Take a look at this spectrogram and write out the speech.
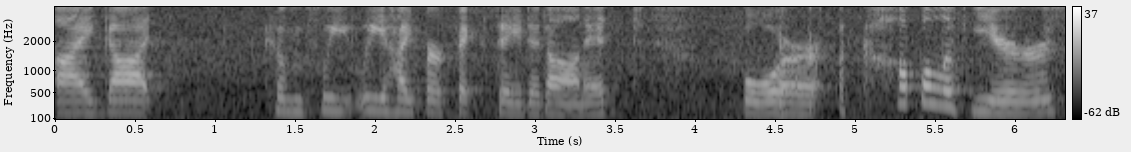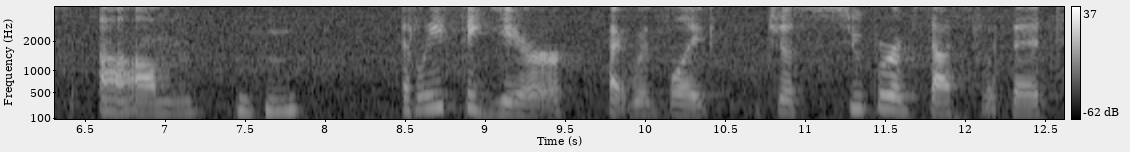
I got completely hyper fixated on it for a couple of years. Um, mm-hmm at least a year. I was like just super obsessed with it.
